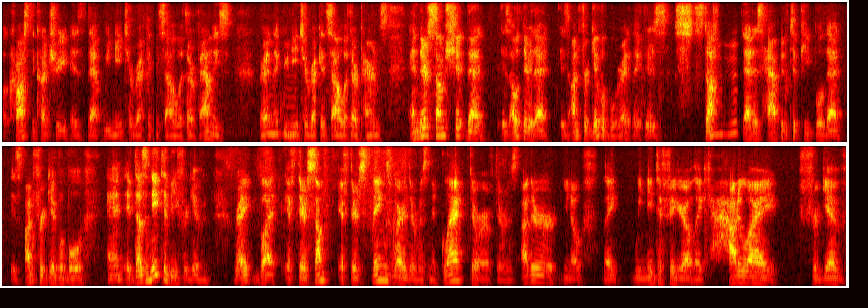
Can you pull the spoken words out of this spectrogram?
across the country is that we need to reconcile with our families right mm-hmm. like we mm-hmm. need to reconcile with our parents and there's some shit that is out there that is unforgivable, right? Like there's stuff mm-hmm. that has happened to people that is unforgivable and it doesn't need to be forgiven, right? But if there's some if there's things where there was neglect or if there was other, you know, like we need to figure out like how do I forgive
